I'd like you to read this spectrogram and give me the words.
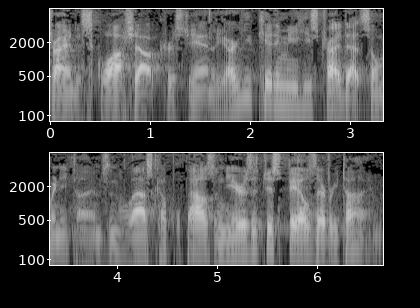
trying to squash out Christianity. Are you kidding me? He's tried that so many times in the last couple thousand years, it just fails every time.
